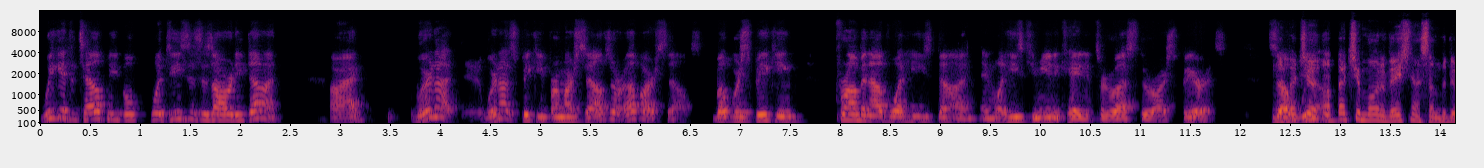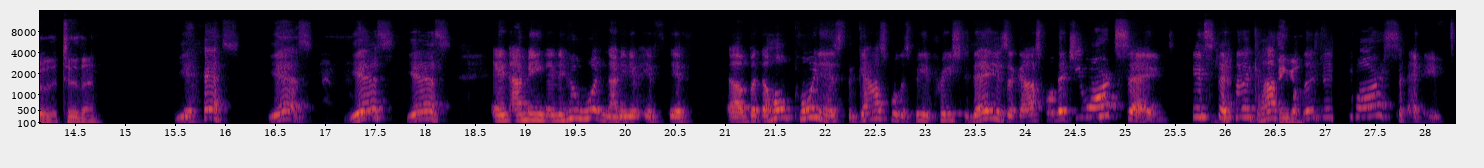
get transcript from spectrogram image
we get to tell people what Jesus has already done. All right. We're not we're not speaking from ourselves or of ourselves, but we're speaking from and of what he's done and what he's communicated through us through our spirits. So I bet, you, I bet your motivation has something to do with it too, then. Yes, yes, yes, yes. And I mean, and who wouldn't? I mean, if if uh, but the whole point is the gospel that's being preached today is a gospel that you aren't saved instead of the gospel that, that you are saved.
